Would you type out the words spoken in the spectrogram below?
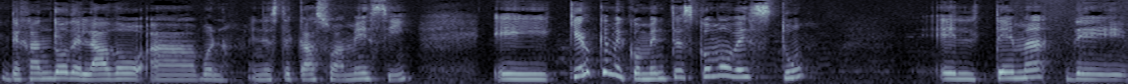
dejando de lado a, bueno, en este caso a Messi, eh, quiero que me comentes cómo ves tú el tema de,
